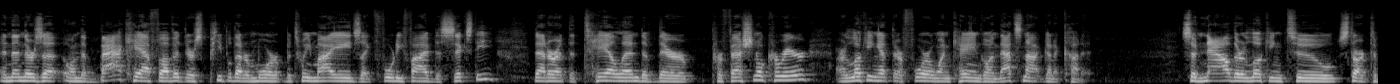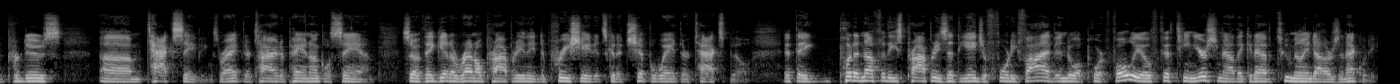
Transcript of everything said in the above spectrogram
And then there's a on the back half of it, there's people that are more between my age, like 45 to 60, that are at the tail end of their professional career, are looking at their 401k and going, that's not going to cut it. So now they're looking to start to produce um, tax savings, right? They're tired of paying Uncle Sam. So if they get a rental property and they depreciate, it's going to chip away at their tax bill. If they put enough of these properties at the age of 45 into a portfolio, 15 years from now, they could have $2 million in equity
